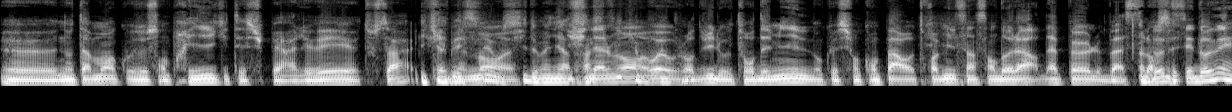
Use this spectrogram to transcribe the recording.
euh, notamment à cause de son prix qui était super élevé, tout ça. Et qui a baissé aussi de manière Et drastique. finalement, en ouais, fait. aujourd'hui, il est autour des 1000. Donc, si on compare aux 3500 dollars d'Apple, bah, c'est- ses données.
